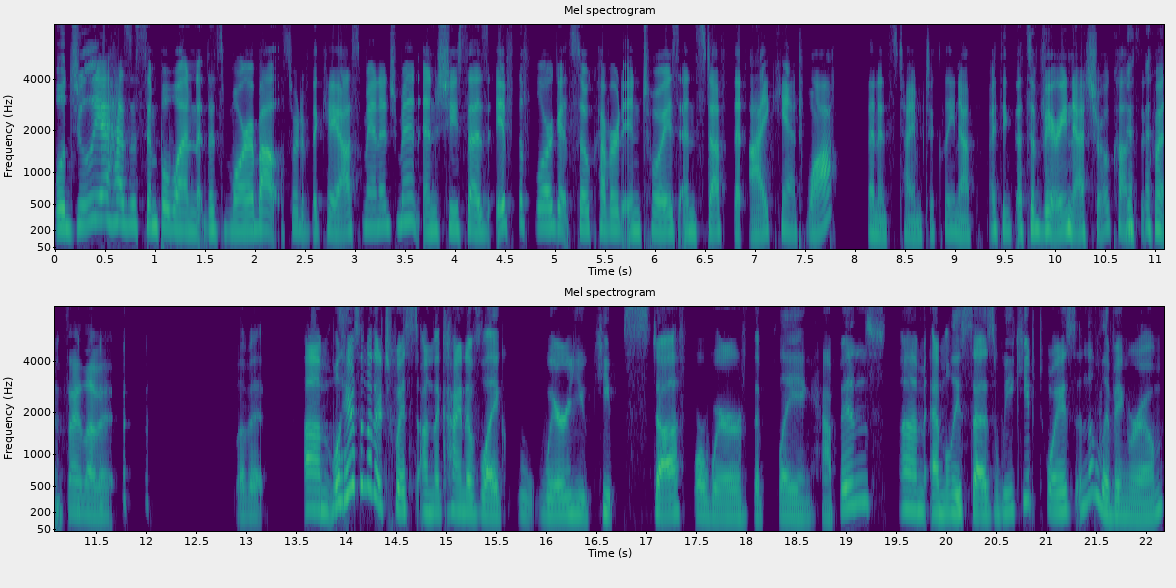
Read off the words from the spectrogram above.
Well, Julia has a simple one that's more about sort of the chaos management. And she says, if the floor gets so covered in toys and stuff that I can't walk, then it's time to clean up. I think that's a very natural consequence. I love it. Love it. Um, well, here's another twist on the kind of like where you keep stuff or where the playing happens. Um, Emily says, We keep toys in the living room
